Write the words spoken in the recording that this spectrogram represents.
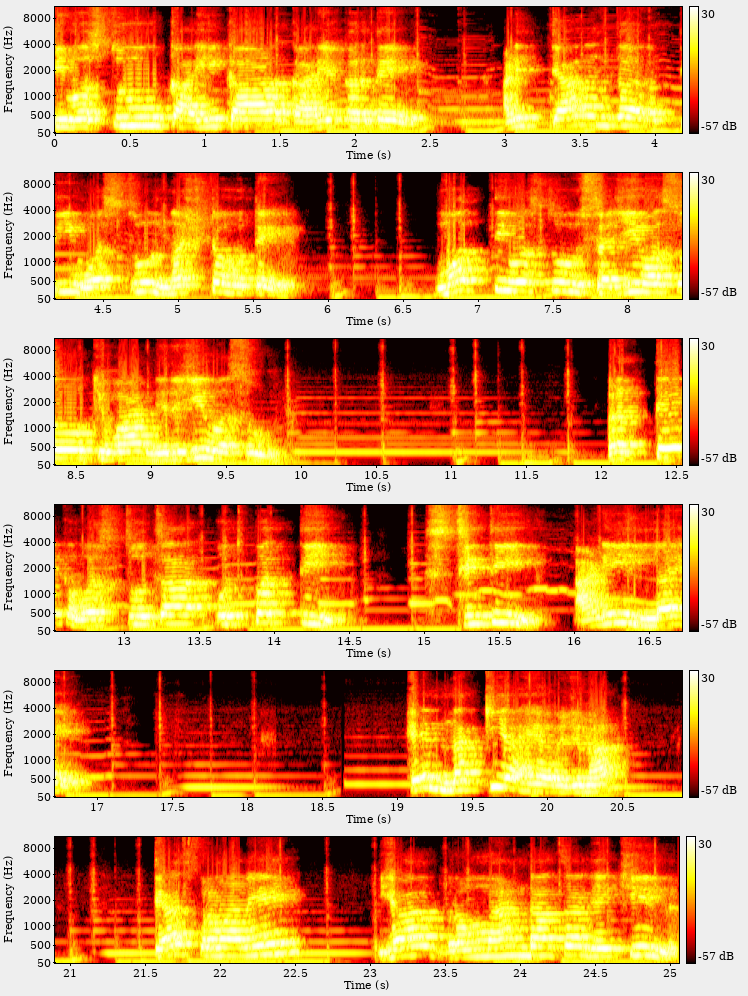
ती वस्तू काही काळ कार्य करते आणि त्यानंतर ती वस्तू नष्ट होते. मग ती वस्तू सजीव असो किंवा निर्जीव असो प्रत्येक वस्तूचा उत्पत्ती स्थिती आणि लय हे नक्की आहे अर्जुना. त्याचप्रमाणे ह्या ब्रह्मांडाचा देखील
